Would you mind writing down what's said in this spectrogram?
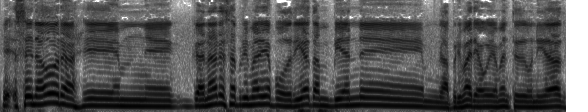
Eh, senadora, ganar esa primaria podría también, la primaria obviamente de unidad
